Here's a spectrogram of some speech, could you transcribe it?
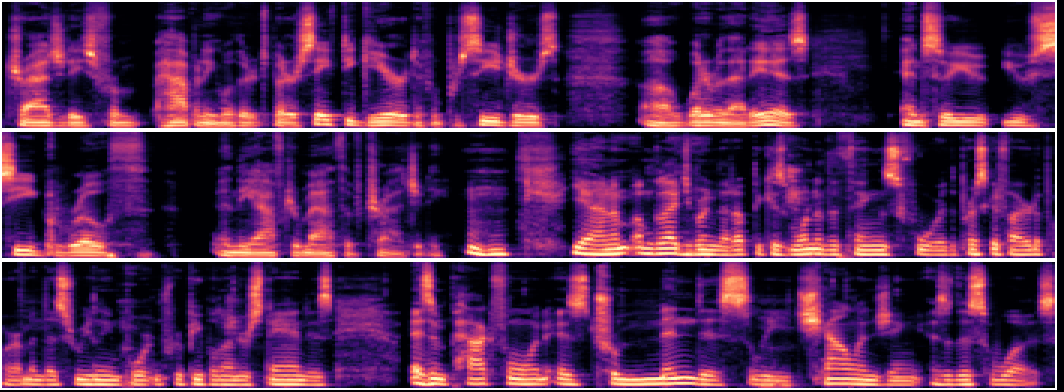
tragedies from happening, whether it's better safety gear, different procedures, uh, whatever that is. And so you you see growth in the aftermath of tragedy. Yeah, and I'm, I'm glad you bring that up because one of the things for the Prescott Fire Department that's really important for people to understand is as impactful and as tremendously challenging as this was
